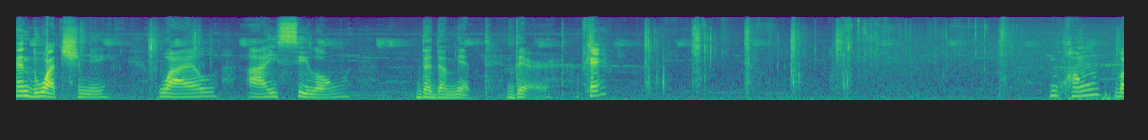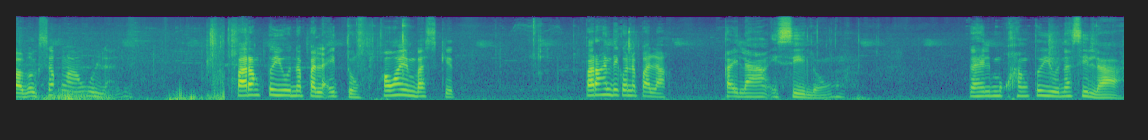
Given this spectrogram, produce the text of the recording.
and watch me while I silong the damit there. Okay? Mukhang babagsak nga ang ulan. Parang tuyo na pala ito. Kawawa yung basket. Parang hindi ko na pala kailangang isilong. Dahil mukhang tuyo na sila.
